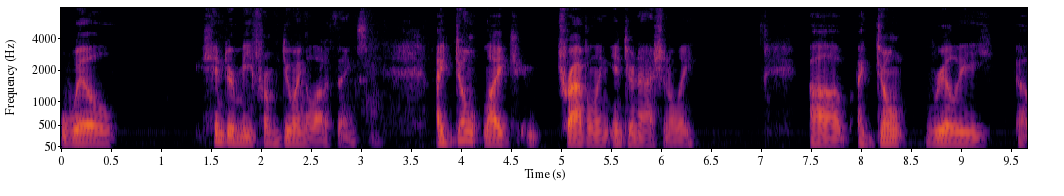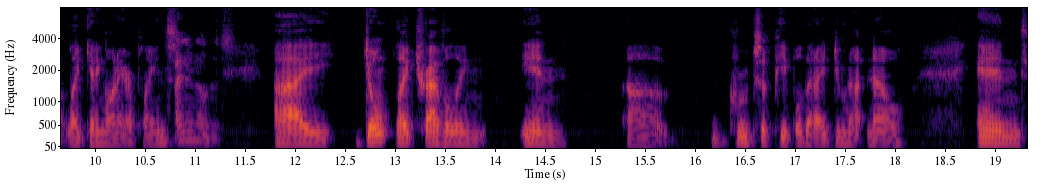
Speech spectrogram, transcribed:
will hinder me from doing a lot of things. I don't like traveling internationally. Uh, I don't really uh, like getting on airplanes. I didn't know this. I don't like traveling in uh, groups of people that I do not know, and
